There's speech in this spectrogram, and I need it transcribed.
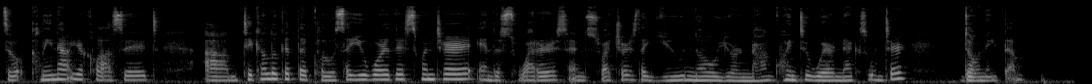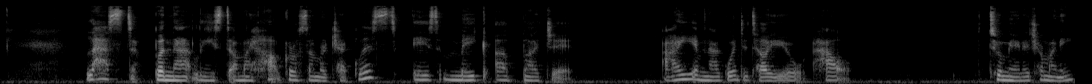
So clean out your closet. Um, take a look at the clothes that you wore this winter and the sweaters and sweatshirts that you know you're not going to wear next winter. Donate them. Last but not least on my hot girl summer checklist is make a budget. I am not going to tell you how to manage her money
